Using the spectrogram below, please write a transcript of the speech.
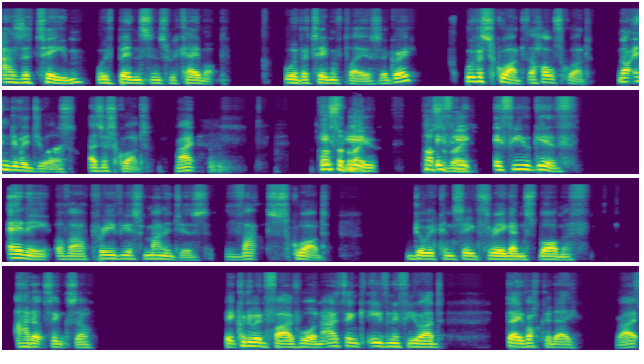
as a team we've been since we came up with a team of players. Agree? With a squad, the whole squad, not individuals, as a squad, right? Possibly. If you, possibly if you, if you give any of our previous managers that squad, do we concede three against Bournemouth? I don't think so. It could have been 5 1. I think even if you had Dave Ockaday, right,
